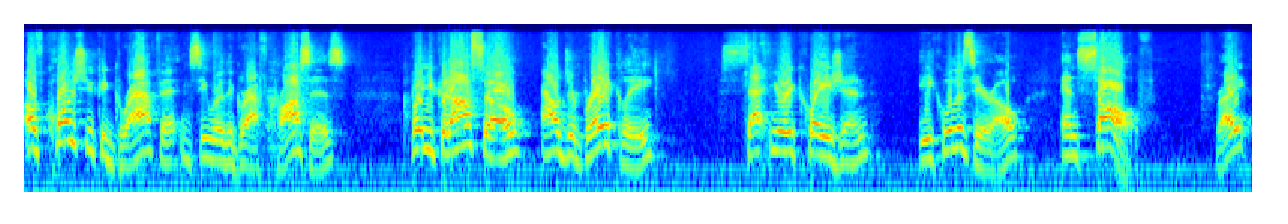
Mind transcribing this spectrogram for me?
of course you could graph it and see where the graph crosses. But you could also algebraically set your equation equal to 0 and solve, right?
